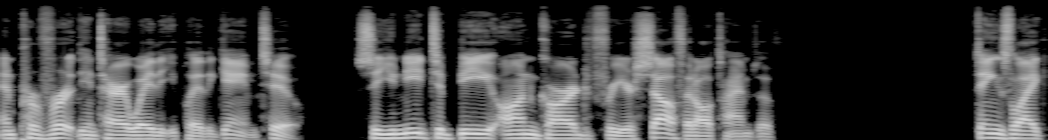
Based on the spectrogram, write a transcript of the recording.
and pervert the entire way that you play the game too. So you need to be on guard for yourself at all times of things like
